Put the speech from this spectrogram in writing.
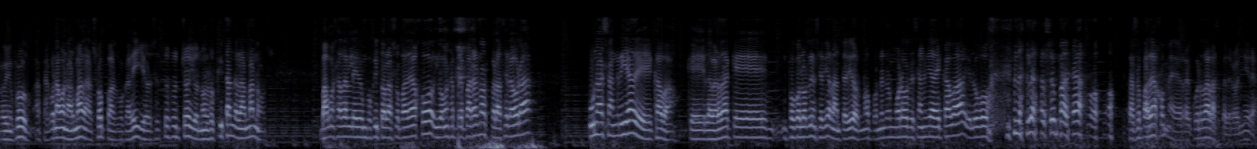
Robin Food. Hasta con una mano armada, sopas, bocadillos. Esto es un chollo, nos los quitan de las manos. Vamos a darle un poquito a la sopa de ajo y vamos a prepararnos para hacer ahora una sangría de cava. Que la verdad que un poco el orden sería el anterior, ¿no? Poner unos moros de sangría de cava y luego darle la sopa de ajo. Esta sopa de ajo me recuerda a las pedroñeras,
